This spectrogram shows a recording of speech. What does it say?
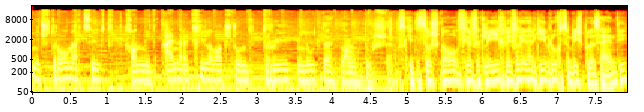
mit Strom erzeugt, kann mit einer Kilowattstunde drei Minuten lang duschen. Was gibt es sonst noch für Vergleich? Wie viel Energie braucht zum Beispiel ein Handy?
